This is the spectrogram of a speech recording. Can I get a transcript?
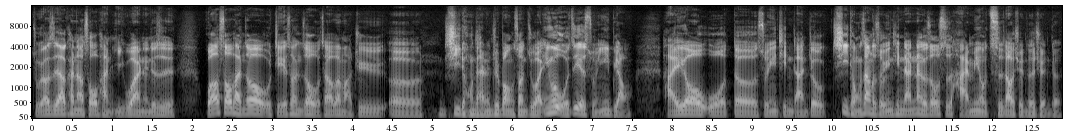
主要是要看到收盘以外呢，就是我要收盘之后，我结算之后，我才有办法去呃系统才能去帮我算出来，因为我自己的损益表还有我的损益清单，就系统上的损益清单那个时候是还没有吃到选择权的，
